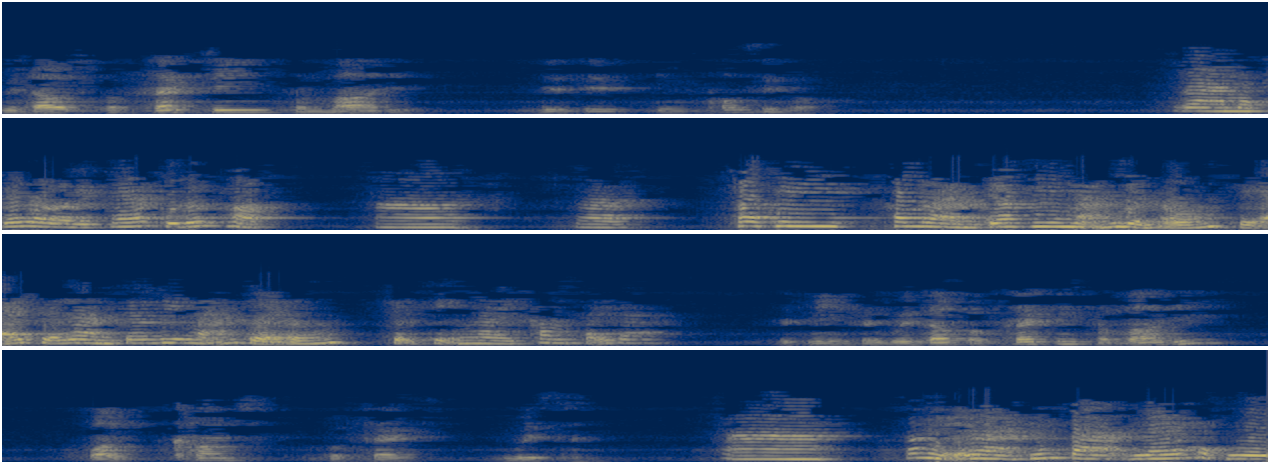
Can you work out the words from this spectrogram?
without perfecting samadhi. This is impossible. Và một cái lời khác của Đức Phật à, là sau khi không làm cho viên mãn định ổn thì ấy sẽ làm cho viên mãn tuệ ổn. Sự kiện này không xảy ra. It means that without perfecting samadhi, one can't perfect wisdom. À, có nghĩa là chúng ta nếu một người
